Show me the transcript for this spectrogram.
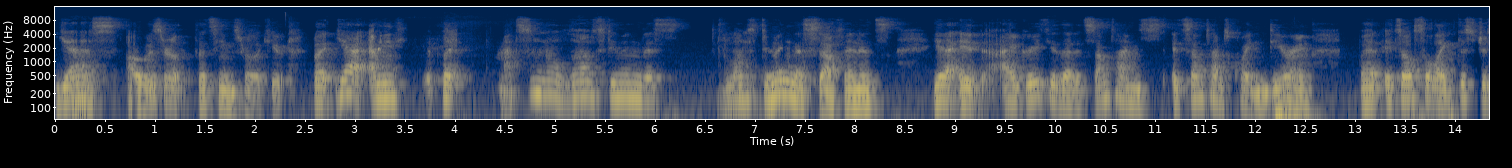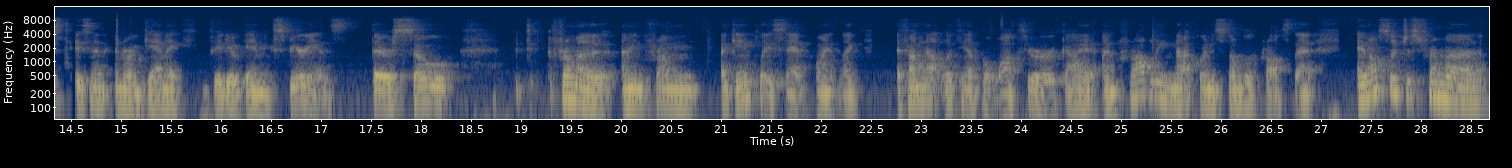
Yes. Oh, it was real. That seems really cute. But yeah, I mean, but Matsuno loves doing this. Loves doing this stuff, and it's yeah. It. I agree with you that it's sometimes it's sometimes quite endearing, but it's also like this just isn't an organic video game experience they're so from a I mean from a gameplay standpoint, like if I'm not looking up a walkthrough or a guide, I'm probably not going to stumble across that. And also just from a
